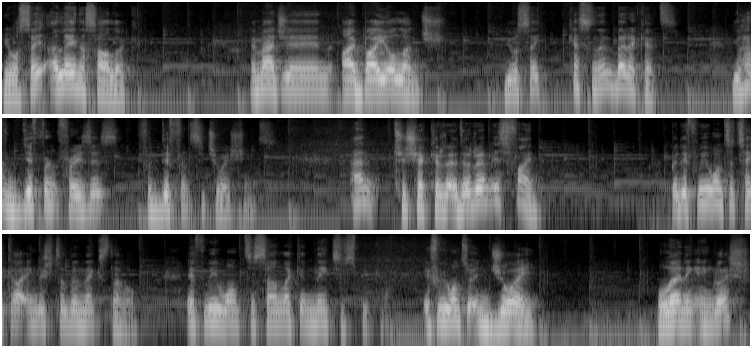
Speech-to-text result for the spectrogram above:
You will say Elena sağlık. Imagine I buy your lunch. You will say kesinin bereket. You have different phrases for different situations. And teşekkür ederim is fine. But if we want to take our English to the next level, if we want to sound like a native speaker, if we want to enjoy learning English,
